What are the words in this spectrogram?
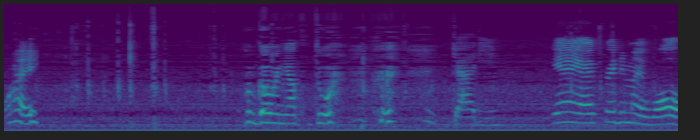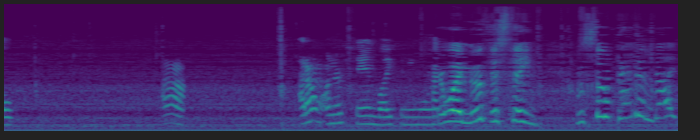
Why? I'm going out the door. Daddy. Yeah, I created my wall. Ah. I don't understand life anymore. How do I move this thing? I'm so bad at life.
